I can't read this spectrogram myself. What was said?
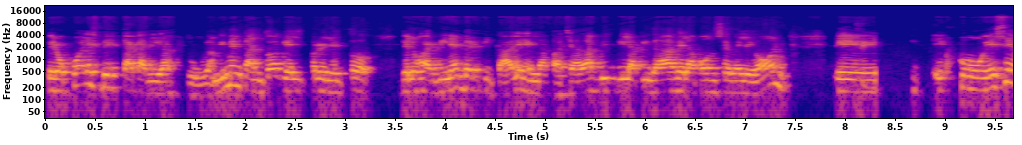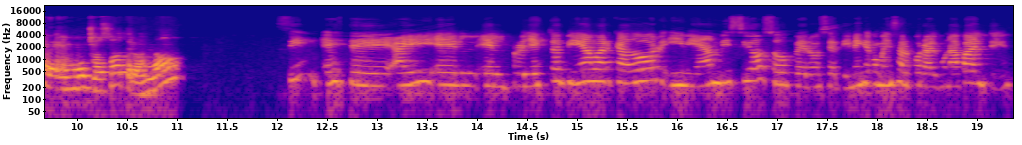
pero ¿cuáles destacarías tú? A mí me encantó aquel proyecto de los jardines verticales en las fachadas dilapidadas de la Ponce de León. Eh, eh, como ese hay muchos otros, ¿no? Sí, este, ahí el, el, proyecto es bien abarcador y bien ambicioso, pero se tiene que comenzar por alguna parte.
